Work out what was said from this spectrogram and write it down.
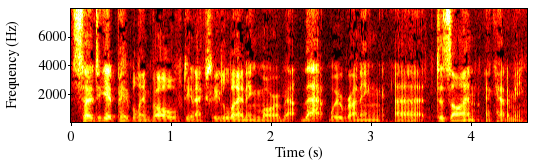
So, to get people involved in actually learning more about that, we're running a Design Academy.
